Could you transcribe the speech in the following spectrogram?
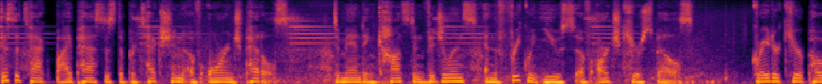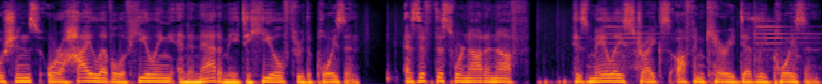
This attack bypasses the protection of orange petals, demanding constant vigilance and the frequent use of arch cure spells, greater cure potions, or a high level of healing and anatomy to heal through the poison. As if this were not enough, his melee strikes often carry deadly poison,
